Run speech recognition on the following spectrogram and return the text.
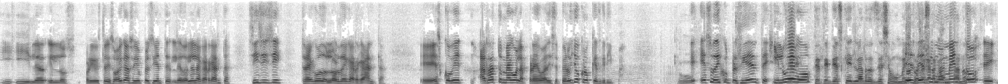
y, los periodistas dicen, oiga, señor presidente, ¿le duele la garganta? Sí, sí, sí, traigo dolor de garganta. Eh, es COVID, al rato me hago la prueba, dice, pero yo creo que es gripa. E, eso dijo el presidente. y luego... Te tendrías que aislar desde ese momento. Desde ese momento eh,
